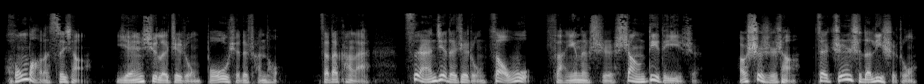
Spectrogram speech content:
洪堡的思想延续了这种博物学的传统，在他看来，自然界的这种造物反映的是上帝的意志。而事实上，在真实的历史中，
